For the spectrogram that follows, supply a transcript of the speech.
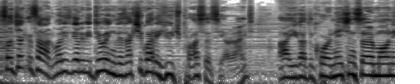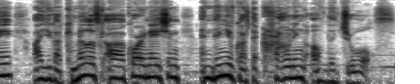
So check this out. What he's going to be doing, there's actually quite a huge process here, right? Uh, you got the coronation ceremony, uh, you got Camilla's uh, coronation, and then you've got the crowning of the jewels.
